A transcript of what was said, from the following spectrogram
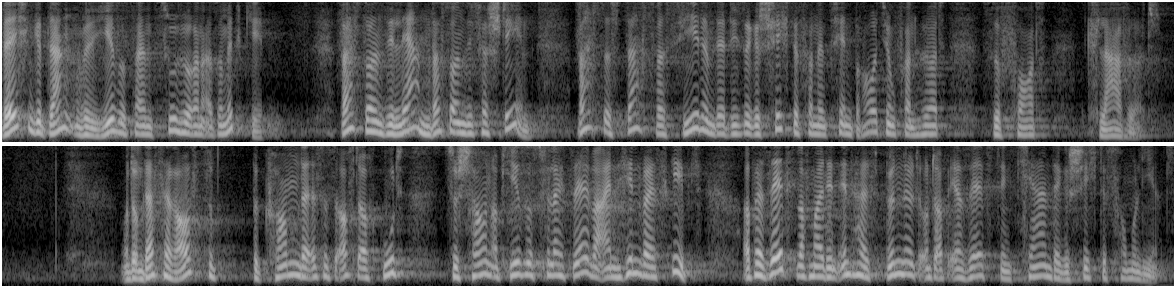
Welchen Gedanken will Jesus seinen Zuhörern also mitgeben? Was sollen sie lernen? Was sollen sie verstehen? Was ist das, was jedem, der diese Geschichte von den zehn Brautjungfern hört, sofort klar wird? Und um das herauszubekommen, da ist es oft auch gut zu schauen, ob Jesus vielleicht selber einen Hinweis gibt, ob er selbst nochmal den Inhalt bündelt und ob er selbst den Kern der Geschichte formuliert.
